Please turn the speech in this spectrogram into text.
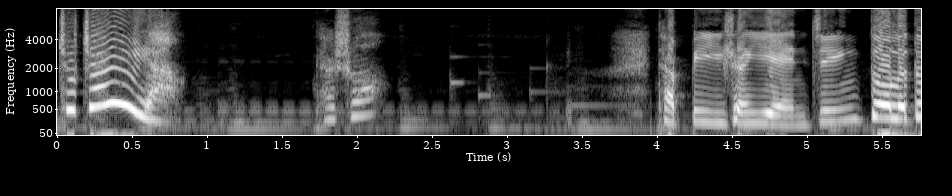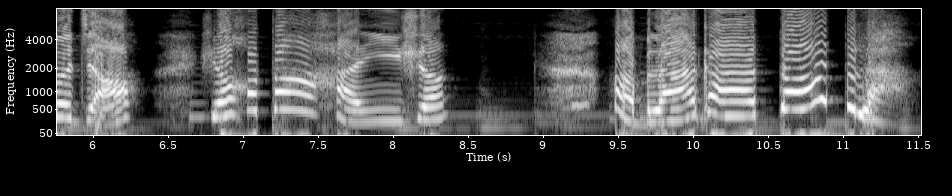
就这样，他说。他闭上眼睛，跺了跺脚，然后大喊一声：“阿布拉卡达布拉！”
